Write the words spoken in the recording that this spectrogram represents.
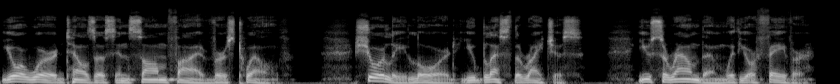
Your word tells us in Psalm 5, verse 12, Surely, Lord, you bless the righteous. You surround them with your favor,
